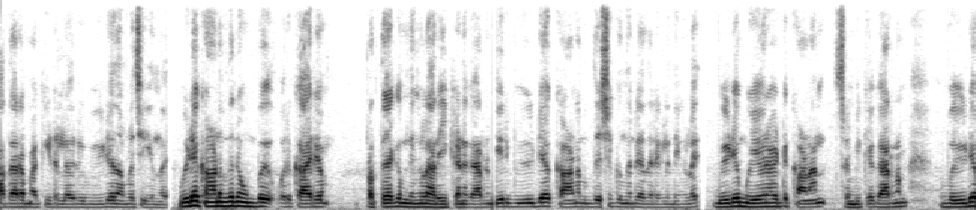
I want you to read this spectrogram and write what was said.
ആധാരമാക്കിയിട്ടുള്ള ഒരു വീഡിയോ നമ്മൾ ചെയ്യുന്നത്. വീഡിയോ കാണുന്നതിന് മുമ്പ് ഒരു കാര്യം പ്രത്യേകം നിങ്ങളെ അറിയിക്കുകയാണ് കാരണം ഈ ഒരു വീഡിയോ കാണാൻ ഉദ്ദേശിക്കുന്നുണ്ട് എന്നുണ്ടെങ്കിൽ നിങ്ങൾ വീഡിയോ മുഴുവനായിട്ട് കാണാൻ ശ്രമിക്കുക. കാരണം വീഡിയോ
